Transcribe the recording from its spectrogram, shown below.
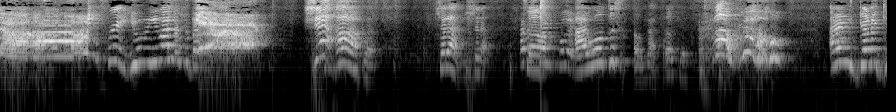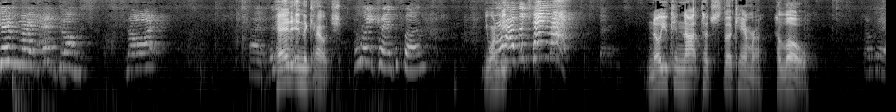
I'm free. You, you guys are the best. Shut up. Shut up. Shut up. So I will just. Oh god. Okay. Oh no! I'm gonna get my head dumped. no. Not. Alright, Head in the couch. Oh, wait, can I have the phone? You want to be? have the camera. No, you cannot touch the camera. Hello. Okay.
